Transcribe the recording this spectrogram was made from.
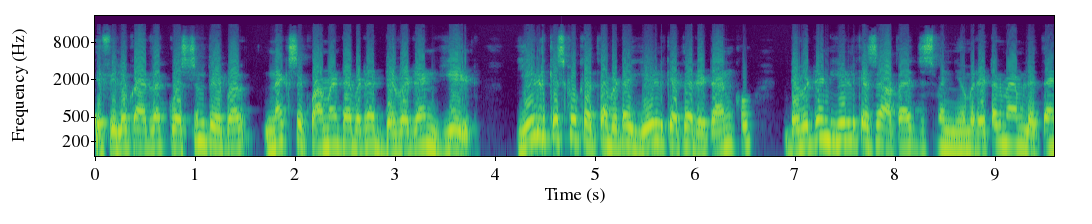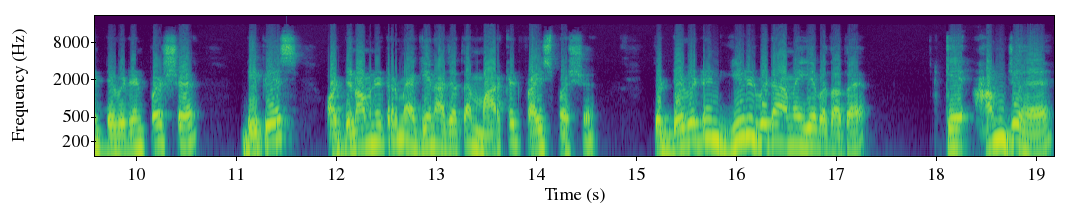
If you look at the question paper next requirement है बेटा डिविडेंड यील्ड यील्ड किसको कहते हैं बेटा? यील्ड कहते हैं रिटर्न को। डिविडेंड यील्ड कैसे आता है? जिसमें न्यूमरेटर में हम लेते हैं डिविडेंड पर शेयर डीपीएस और डिनोमिनेटर में अगेन आ जाता है मार्केट प्राइस पर शेयर तो डिविडेंड यील्ड बेटा हमें यह बताता है कि हम जो है,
